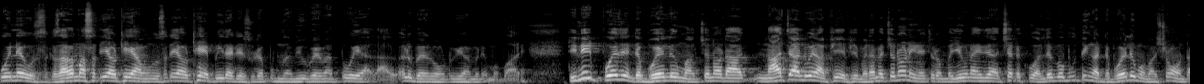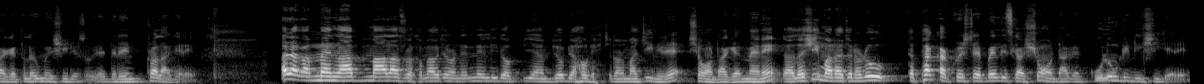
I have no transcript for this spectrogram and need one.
ကိုင်းနဲ့ကိုကစားသမား17ယောက်ထည့်ရမှာဆို17ယောက်ထည့်ပေးလိုက်တယ်ဆိုတဲ့ပုံစံမျိုးပဲမှတွေးရတာအဲ့လိုပဲတော့တွေးရမယ်တယ်မပါတယ်ဒီနေ့ပွဲစဉ်တပွဲလုံးမှာကျွန်တော်ဒါနားကြလွှဲတာဖြစ်ဖြစ်မယ်ဒါပေမဲ့ကျွန်တော်အနေနဲ့ကျွန်တော်မယုံနိုင်စရာအချက်တစ်ခုကလီဗာပူးတင်းကတပွဲလုံးမှာရှော့အောင်တာဂက်တစ်လုံးပဲရှိတယ်ဆိုတဲ့သတင်းထွက်လာခဲ့တယ် အဲ့ဒါကမန်လားမာလားဆိုတော့ခင်ဗျားတို့ကျွန်တော်နည်းနည်းလေးတော့ပြန်ပြောပြဟုတ်တယ်ကျွန်တော်တို့မှကြည့်နေတဲ့ Sean on target man နဲ့ဒါလက်ရှိမှာတော့ကျွန်တော်တို့တစ်ဖက်က Crystal Palace က Sean on target ကူးလုံးတိတိရှိခဲ့တယ်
